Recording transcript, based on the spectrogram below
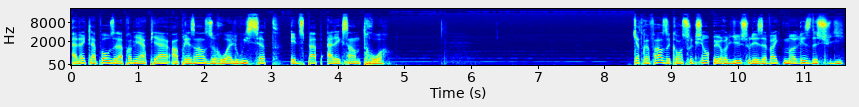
avec la pose de la première pierre en présence du roi Louis VII et du pape Alexandre III. Quatre phases de construction eurent lieu sous les évêques Maurice de Sully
